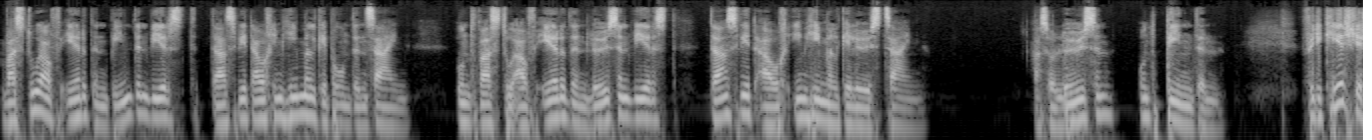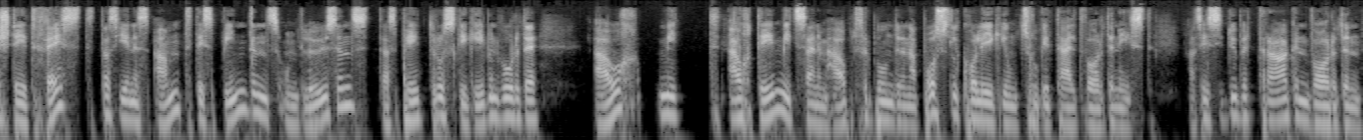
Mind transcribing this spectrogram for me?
Was du auf Erden binden wirst, das wird auch im Himmel gebunden sein. Und was du auf Erden lösen wirst, das wird auch im Himmel gelöst sein. Also lösen und binden. Für die Kirche steht fest, dass jenes Amt des Bindens und Lösens, das Petrus gegeben wurde, auch mit auch dem mit seinem hauptverbundenen Apostelkollegium zugeteilt worden ist. Also es ist übertragen worden,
